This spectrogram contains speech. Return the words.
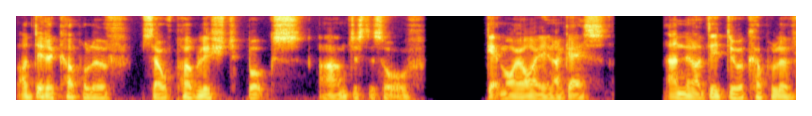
I did a couple of self-published books, um, just to sort of get my eye in, I guess. And then I did do a couple of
